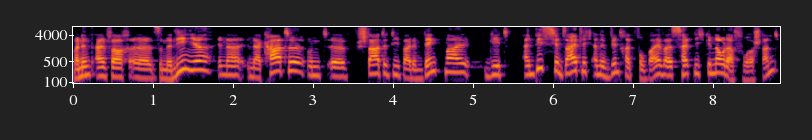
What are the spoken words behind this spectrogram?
Man nimmt einfach äh, so eine Linie in der, in der Karte und äh, startet die bei dem Denkmal, geht ein bisschen seitlich an dem Windrad vorbei, weil es halt nicht genau davor stand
